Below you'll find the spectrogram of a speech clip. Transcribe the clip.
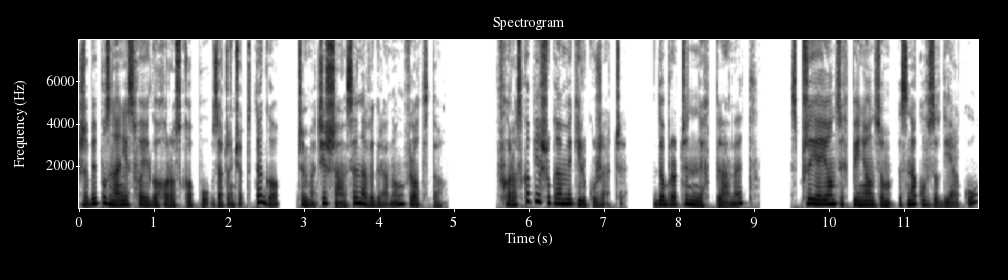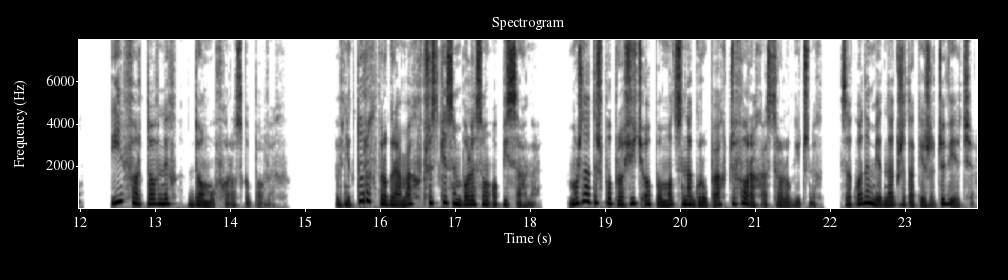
żeby poznanie swojego horoskopu zacząć od tego, czy macie szansę na wygraną w lotto. W horoskopie szukamy kilku rzeczy: dobroczynnych planet, sprzyjających pieniądzom znaków zodiaku i fartownych domów horoskopowych. W niektórych programach wszystkie symbole są opisane. Można też poprosić o pomoc na grupach czy forach astrologicznych. Zakładam jednak, że takie rzeczy wiecie.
